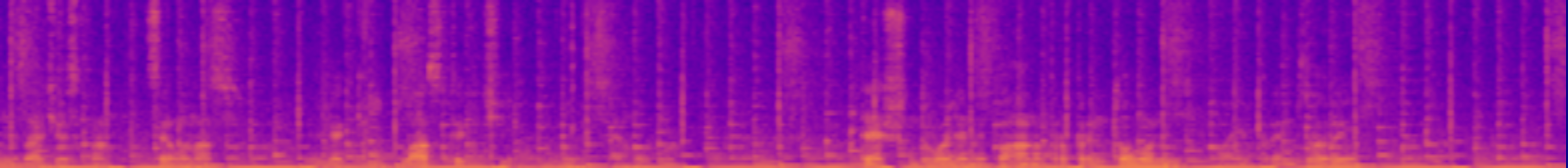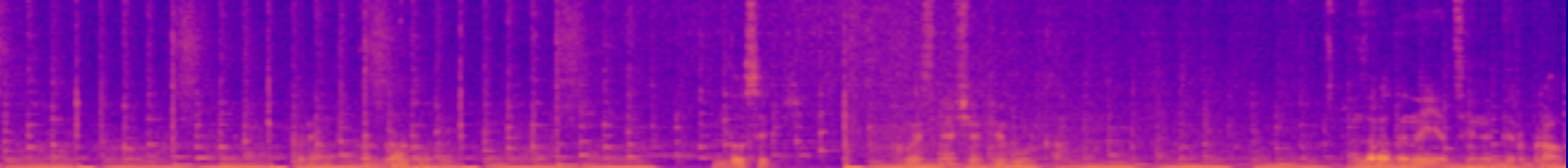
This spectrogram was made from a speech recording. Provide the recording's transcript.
Її зачіска. Це у нас який пластик чи це губа. Теж доволі непогано пропринтований, має принт згори. Принт позаду. Досить класняча фігурка. Заради неї я цей набір брав.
